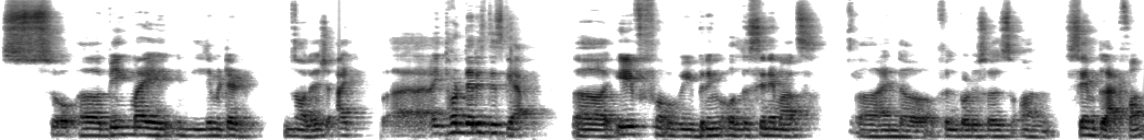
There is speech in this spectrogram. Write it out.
So uh, being my limited knowledge i i thought there is this gap. Uh, if we bring all the cinemas uh, and the film producers on same platform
